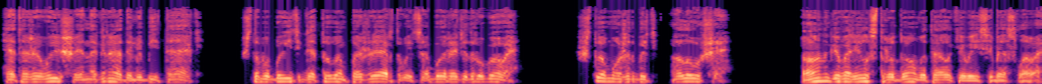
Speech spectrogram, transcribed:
Это же высшая награда любить так, чтобы быть готовым пожертвовать собой ради другого. Что может быть лучше?» Он говорил с трудом, выталкивая из себя слова.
